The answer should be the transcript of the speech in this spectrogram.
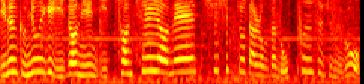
이는 금융위기 이전인 2007년에 70조 달러보다 높은 수준으로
